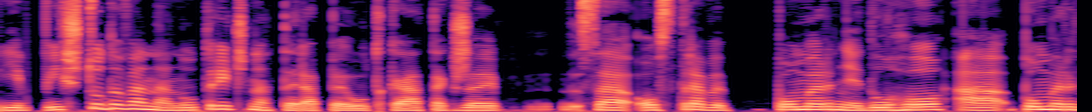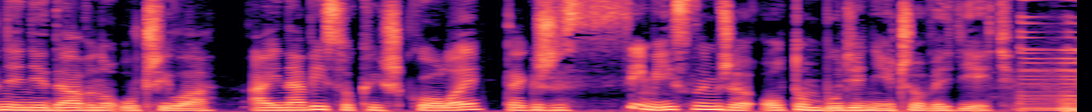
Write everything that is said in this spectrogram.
je vyštudovaná nutričná terapeutka, takže sa o strave pomerne dlho a pomerne nedávno učila aj na vysokej škole, takže si myslím, že o tom bude niečo vedieť.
